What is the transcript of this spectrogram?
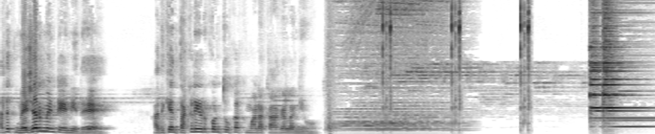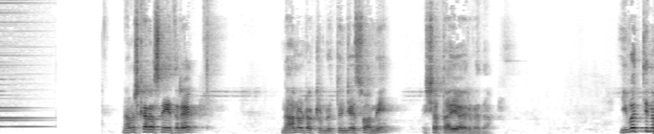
ಅದಕ್ಕೆ ಮೆಜರ್ಮೆಂಟ್ ಏನಿದೆ? ಅದಕ್ಕೇನು ತಕಡಿ ಹಿಡ್ಕೊಂಡು ತೂಕಕ್ಕೆ ಮಾಡೋಕ್ಕಾಗಲ್ಲ ನೀವು. ನಮಸ್ಕಾರ ಸ್ನೇಹಿತರೆ. ನಾನು ಡಾಕ್ಟರ್ ಮೃತ್ಯುಂಜಯ ಸ್ವಾಮಿ, ಶತಾಯ ಆಯುರ್ವೇದ. ಇವತ್ತಿನ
